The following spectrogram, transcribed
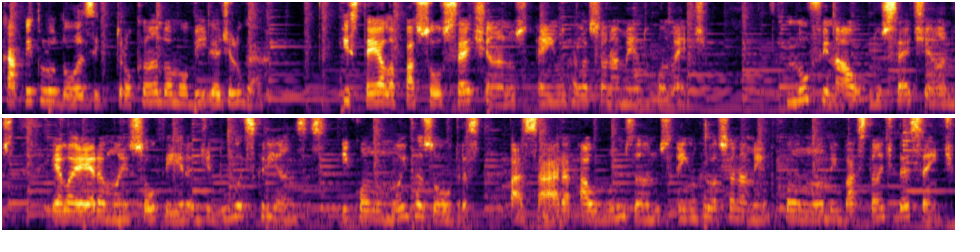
Capítulo 12 Trocando a mobília de lugar. Estela passou sete anos em um relacionamento com Matt. No final dos sete anos, ela era mãe solteira de duas crianças e, como muitas outras, passara alguns anos em um relacionamento com um homem bastante decente.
